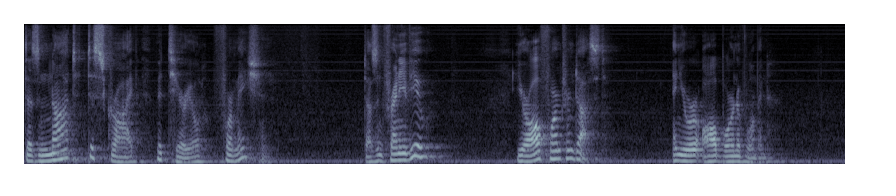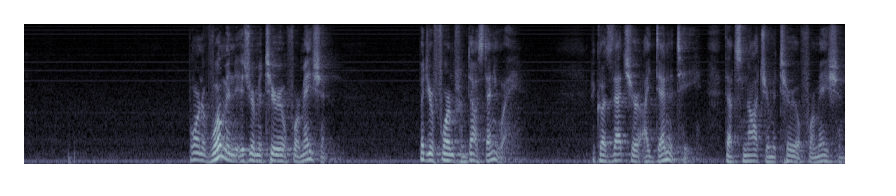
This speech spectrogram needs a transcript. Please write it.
does not describe material formation. Doesn't for any of you. You're all formed from dust, and you are all born of woman. Born of woman is your material formation, but you're formed from dust anyway, because that's your identity that's not your material formation.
